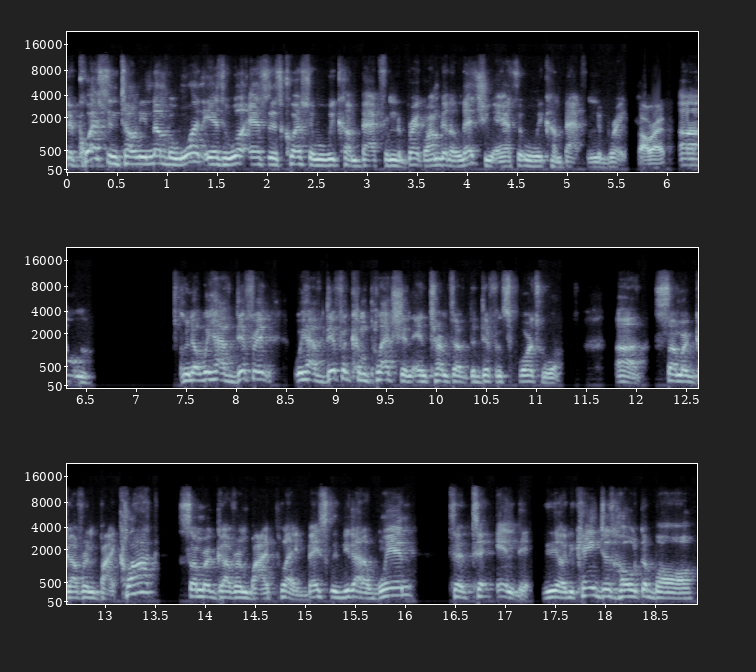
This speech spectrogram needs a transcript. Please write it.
The question, Tony, number one is, we'll answer this question when we come back from the break, or I'm going to let you answer when we come back from the break. All right. Um, you know, we have different we have different complexion in terms of the different sports worlds. Uh, some are governed by clock, some are governed by play. Basically, you got to win to to end it. You know, you can't just hold the ball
